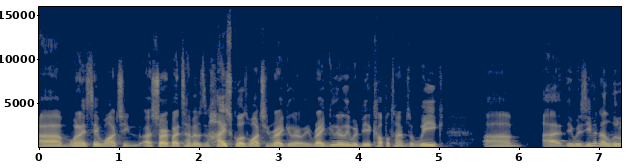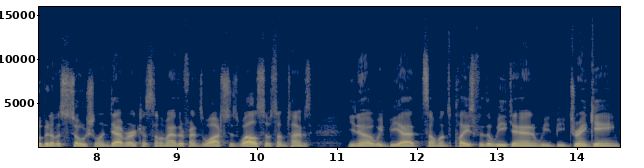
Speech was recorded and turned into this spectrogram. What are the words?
um, when I say watching, uh, sorry, by the time I was in high school, I was watching regularly. Regularly would be a couple times a week. Um, uh, it was even a little bit of a social endeavor because some of my other friends watched as well. So sometimes, you know, we'd be at someone's place for the weekend, we'd be drinking,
